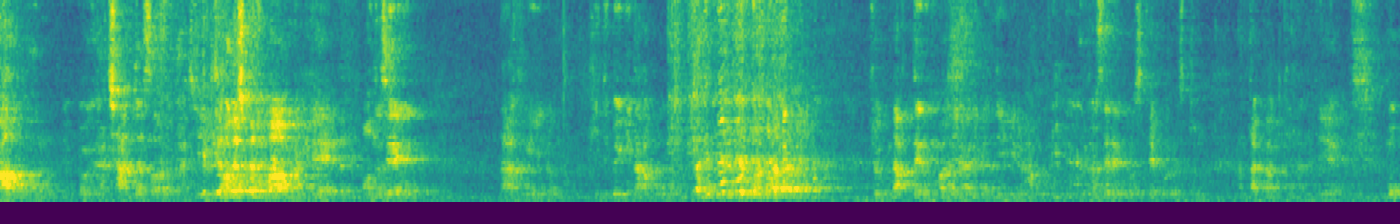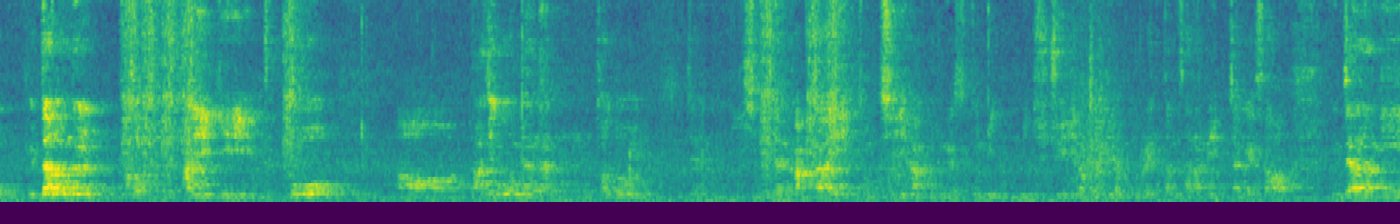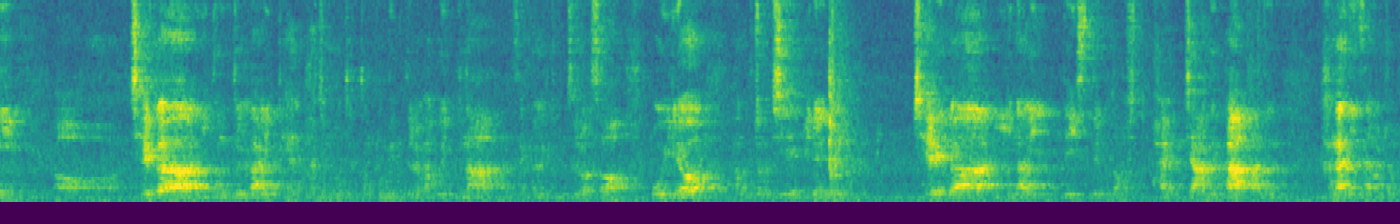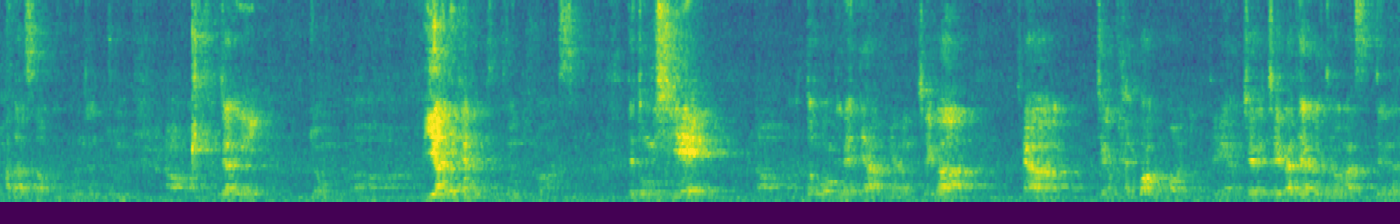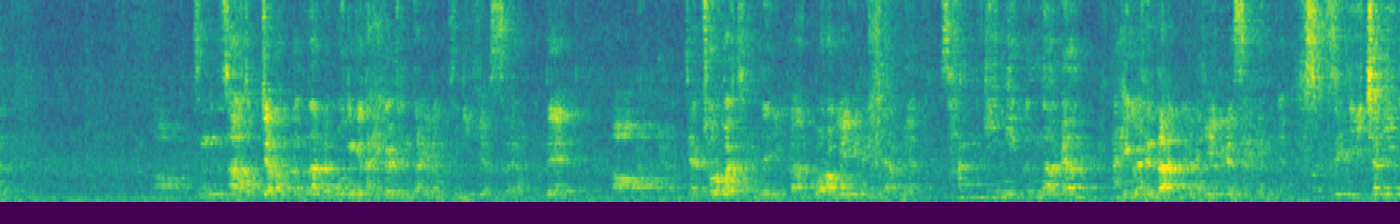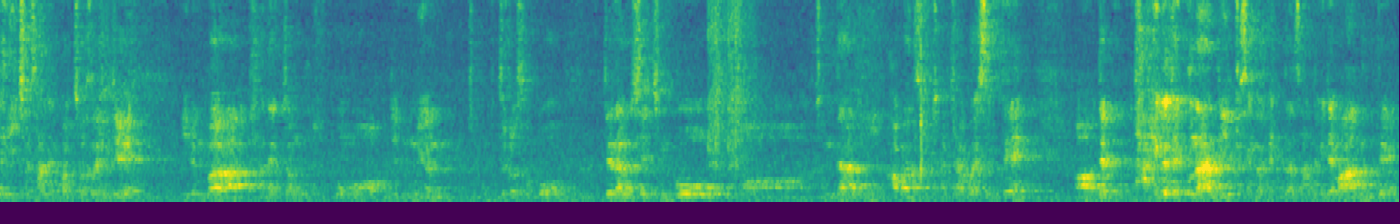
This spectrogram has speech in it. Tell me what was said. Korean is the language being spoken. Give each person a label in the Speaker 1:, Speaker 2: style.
Speaker 1: 마음은 여기 같이 앉아서 같이 얘기하고 싶은 마음인데 어느새 나중에 이런 피드백이 나고 좀 낙되는 말이야 이런 얘기를 하고 있는 그런 세대로 돼버려서 좀 안타깝긴 한데 뭐 일단 오늘 다섯 분 다 얘기 듣고 어, 따지고 보면 한 저도 이제 20년 가까이 정치학 그중에서도 민, 민주주의 이런 걸 연구를 했던 사람의 입장에서 굉장히 어, 제가 이분들 나이 때 하지 못했던 고민들을 하고 있구나 하는 생각이 좀 들어서 오히려 한국 정치의 미래는 제가 이 나이 때 있을 때보다 훨씬 더 밝지 않을까라는 강한 인상을 좀 받아서 그 부분은 좀 어, 굉장히 좀 어, 위안이 되는 부분인 것 같습니다. 근데 동시에 어, 어떤 고민을 했냐면 제가 대학 제가 89학번인데요. 제, 제가 대학을 들어갔을 때는 어, 군사 독재만 끝나면 모든 게 다 해결된다 이런 분위기였어요. 근데 어, 대학 졸업할 때 되니까 뭐라고 얘기를 했냐면 상김이 끝나면 다 해결된다 이렇게 얘기를 했었거든요. 그래서 이제 2002년, 2004년 거쳐서 이제 이른바 탄핵 정부 있고 뭐 이제 노무현 정부 들어서고 그때 당시에 진보 어, 정당이 과반수 차지하고 했을 때 어, 근데 다 해결됐구나 이렇게 생각했던 사람들이 많았는데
